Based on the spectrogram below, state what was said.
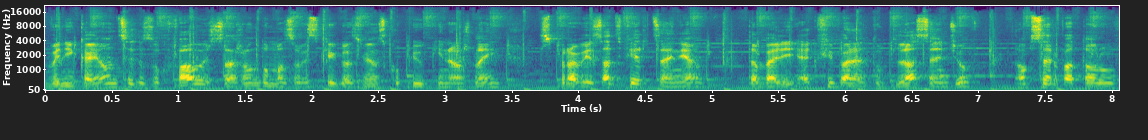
wynikających z uchwały Zarządu Mazowieckiego Związku Piłki Nożnej w sprawie zatwierdzenia tabeli ekwiwalentów dla sędziów, obserwatorów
